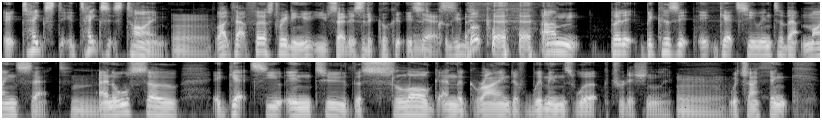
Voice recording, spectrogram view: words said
It takes it takes its time. Like that first reading, you, you said, is it a cook? Is it a cooking book? um, but it because it, it gets you into that mindset, and also it gets you into the slog and the grind of women's work traditionally, which I think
